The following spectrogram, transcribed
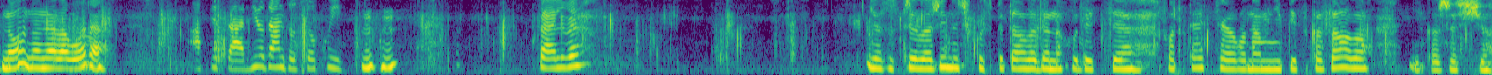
No, non lavora? No. tardi, io tanto sto qui. Uh -huh. Salve. Я зустріла жіночку, спитала, де знаходиться фортеця. Вона мені підказала і каже, що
